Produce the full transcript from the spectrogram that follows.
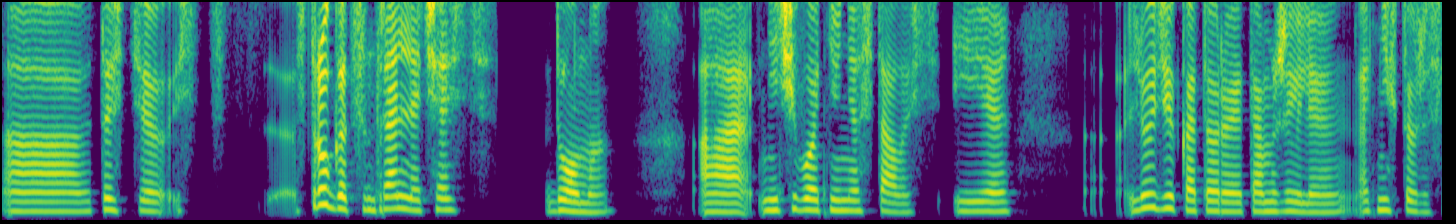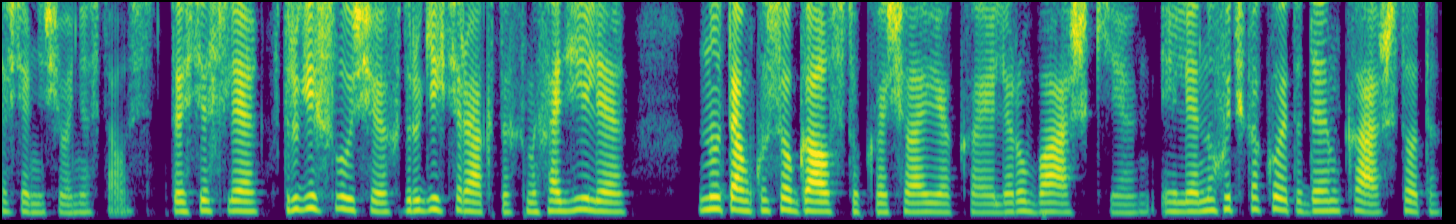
а, то есть э, строго центральная часть дома а ничего от нее не осталось. И э, люди, которые там жили, от них тоже совсем ничего не осталось. То есть если в других случаях, в других терактах находили ну, там кусок галстука человека или рубашки, или, ну, хоть какое-то ДНК, что-то.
